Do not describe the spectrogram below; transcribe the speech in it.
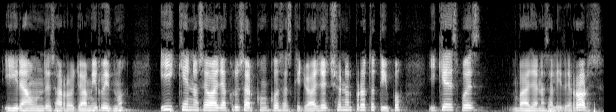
ir a un desarrollo a mi ritmo y que no se vaya a cruzar con cosas que yo haya hecho en el prototipo y que después vayan a salir errores.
